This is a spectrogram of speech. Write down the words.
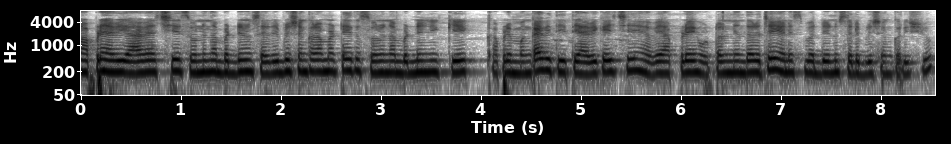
આપણે આવી આવ્યા છીએ સોનુના બર્થડેનું સેલિબ્રેશન કરવા માટે, તો સોનુના બર્થડેની કેક આપણે મંગાવી હતી, તે આવી ગઈ છે. હવે આપણે હોટલની અંદર જઈ અને બર્થડેનું સેલિબ્રેશન કરીશું.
